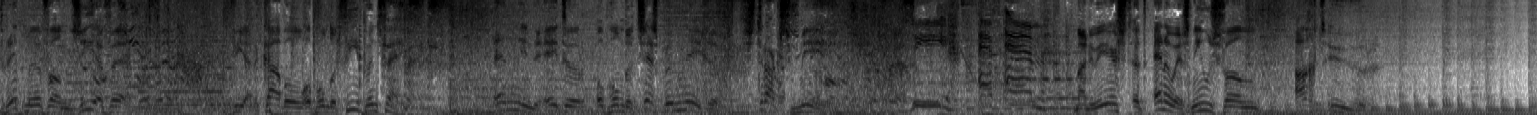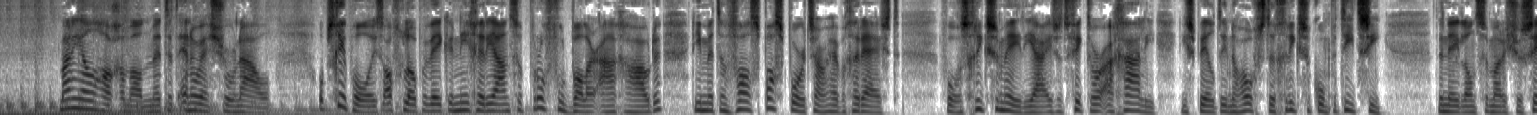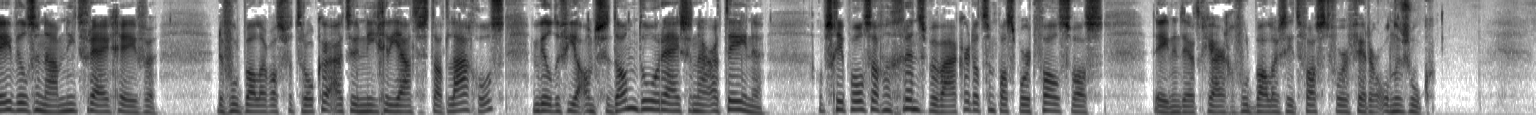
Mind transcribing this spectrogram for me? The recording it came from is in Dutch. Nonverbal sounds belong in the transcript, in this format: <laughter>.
het ritme van ZFM. Via de kabel op 104.5. En in de ether op 106.9. Straks meer. ZFM. Maar nu eerst het NOS nieuws van 8 uur. Marielle Hageman met het NOS Journaal. Op Schiphol is afgelopen week een Nigeriaanse profvoetballer aangehouden... die met een vals paspoort zou hebben gereisd. Volgens Griekse media is het Victor Agali, die speelt in de hoogste Griekse competitie. De Nederlandse marechaussee wil zijn naam niet vrijgeven. De voetballer was vertrokken uit de Nigeriaanse stad Lagos... en wilde via Amsterdam doorreizen naar Athene. Op Schiphol zag een grensbewaker dat zijn paspoort vals was. De 31-jarige voetballer zit vast voor verder onderzoek.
